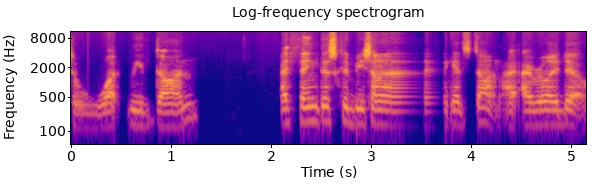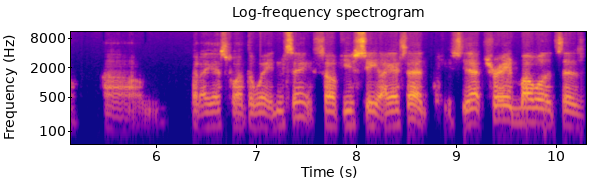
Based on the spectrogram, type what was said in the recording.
to what we've done. I think this could be something that gets done. I, I really do. Um, but I guess we'll have to wait and see. So if you see, like I said, you see that trade bubble that says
